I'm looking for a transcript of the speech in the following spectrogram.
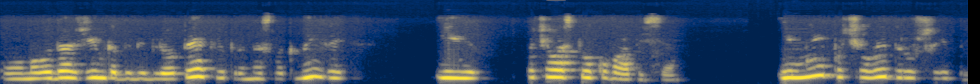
молода жінка до бібліотеки, принесла книги і почала спілкуватися. І ми почали дружити.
